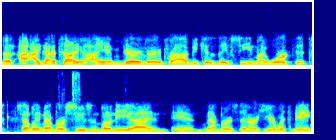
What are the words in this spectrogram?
But I, I got to tell you, I am very, very proud because they've seen my work. That Assembly member Susan Bonilla and and members that are here with me,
